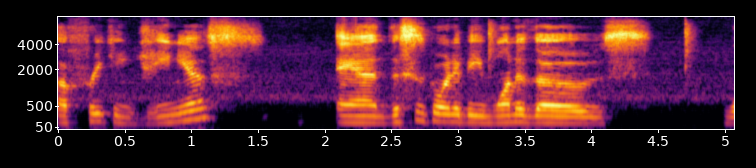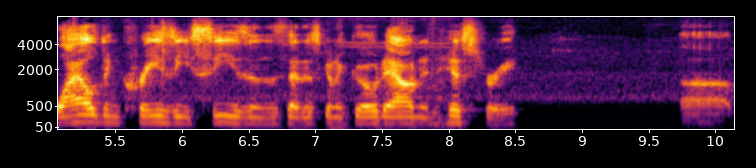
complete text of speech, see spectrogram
a freaking genius, and this is going to be one of those wild and crazy seasons that is going to go down in history. Um,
